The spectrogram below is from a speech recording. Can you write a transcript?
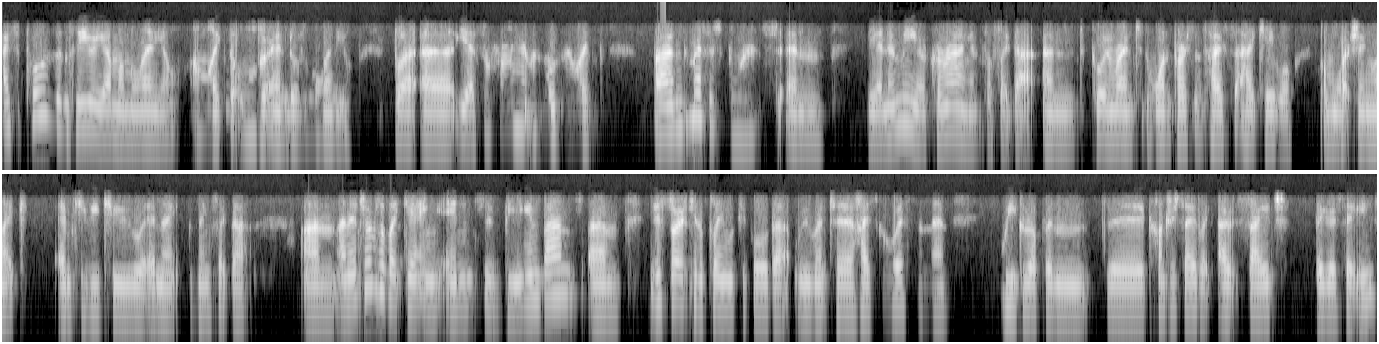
I suppose in theory I'm a millennial. I'm like the older end of the millennial. But uh yeah, so for me it was mostly like band message boards and the NME or Kerrang and stuff like that and going around to the one person's house that had cable and watching like MTV2 at night and things like that. Um, and in terms of like getting into being in bands, um, we just started kind of playing with people that we went to high school with, and then we grew up in the countryside, like outside bigger cities.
